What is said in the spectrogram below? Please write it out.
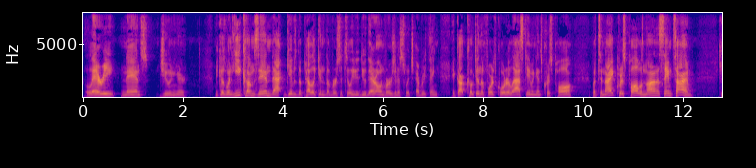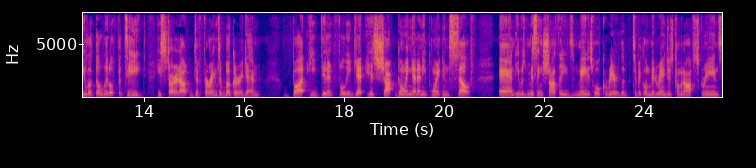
Larry Nance Jr. Because when he comes in, that gives the Pelicans the versatility to do their own version of switch everything. It got cooked in the fourth quarter last game against Chris Paul, but tonight Chris Paul was not on the same time. He looked a little fatigued. He started out deferring to Booker again, but he didn't fully get his shot going at any point himself and he was missing shots that he's made his whole career. The typical mid ranges coming off screens,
